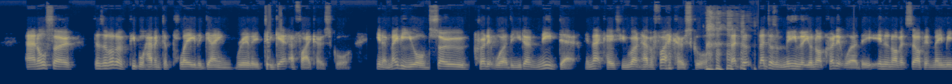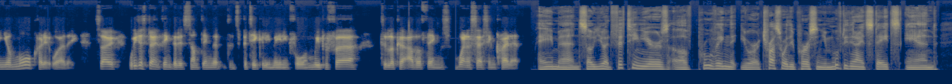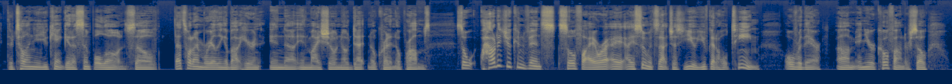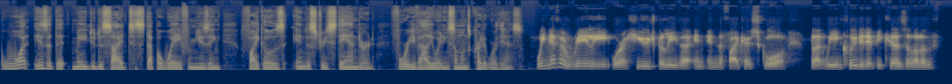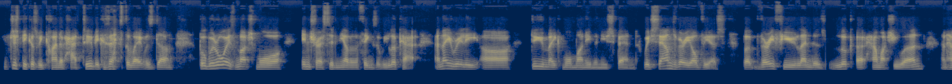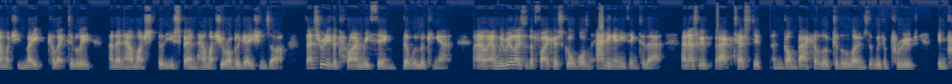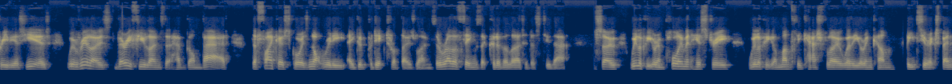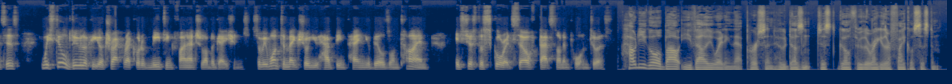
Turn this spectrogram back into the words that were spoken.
And also, there's a lot of people having to play the game really to get a FICO score. You know, maybe you're so credit worthy you don't need debt. In that case, you won't have a FICO score. that do that doesn't mean that you're not credit worthy. In and of itself, it may mean you're more credit worthy. So we just don't think that it's something that that's particularly meaningful and we prefer to look at other things when assessing credit. Amen. So you had 15 years of proving that you're a trustworthy person. You moved to the United States and they're telling you you can't get a simple loan. So That's what I'm railing about here in in, uh, in my show, No Debt, No Credit, No Problems. So how did you convince SoFi, or I, I assume it's not just you, you've got a whole team over there, um, and you're a co-founder. So what is it that made you decide to step away from using FICO's industry standard for evaluating someone's creditworthiness? We never really were a huge believer in, in the FICO score, but we included it because a lot of just because we kind of had to because that's the way it was done. But we're always much more interested in the other things that we look at. And they really are do you make more money than you spend? Which sounds very obvious but very few lenders look at how much you earn and how much you make collectively and then how much that you spend how much your obligations are. That's really the primary thing that we're looking at. And, and we realized that the FICO score wasn't adding anything to that. And as we've back tested and gone back and looked at the loans that we've approved in previous years, we've realized very few loans that have gone bad. The FICO score is not really a good predictor of those loans. There are other things that could have alerted us to that. So we look at your employment history, we look at your monthly cash flow, whether your income beats your expenses. We still do look at your track record of meeting financial obligations. So we want to make sure you have been paying your bills on time, It's just the score itself that's not important to us. How do you go about evaluating that person who doesn't just go through the regular FICO system?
